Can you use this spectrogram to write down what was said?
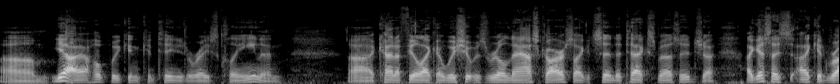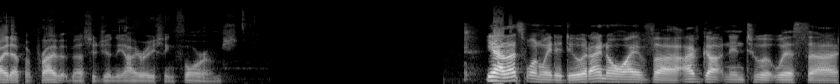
um, yeah, I hope we can continue to race clean and. Uh, I kind of feel like I wish it was real NASCAR so I could send a text message. Uh, I guess I, I could write up a private message in the iRacing forums. Yeah, that's one way to do it. I know I've uh, I've gotten into it with uh,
